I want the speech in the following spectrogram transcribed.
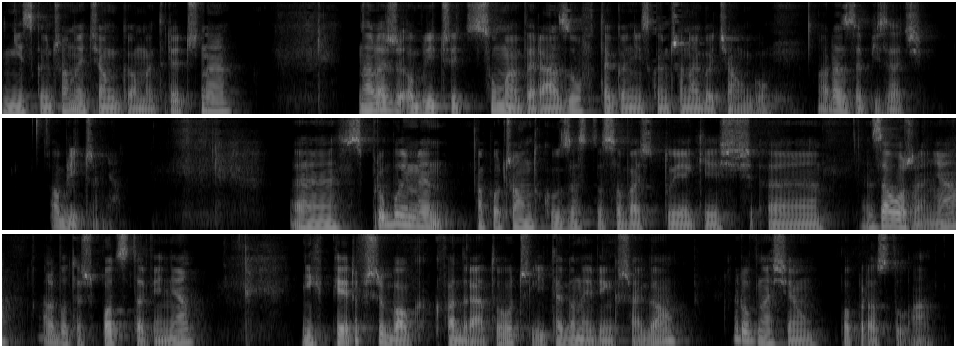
nieskończony ciąg geometryczny. Należy obliczyć sumę wyrazów tego nieskończonego ciągu oraz zapisać obliczenia. E, Spróbujmy na początku zastosować tu jakieś e, założenia albo też podstawienia. Niech pierwszy bok kwadratu, czyli tego największego, równa się po prostu a.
